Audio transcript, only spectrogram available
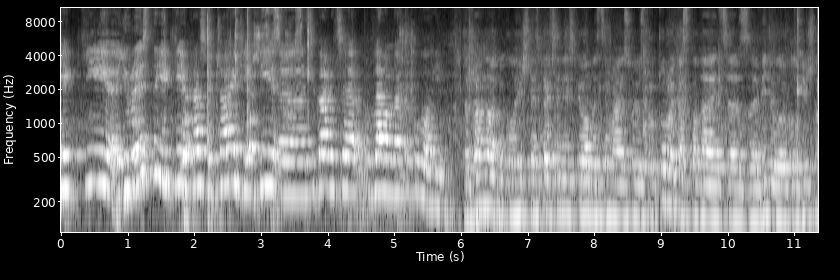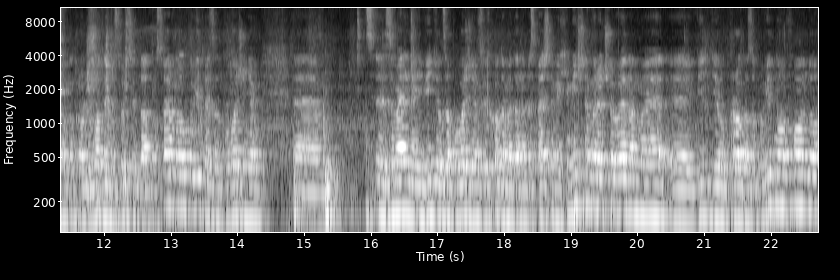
які е, юристи, які якраз вивчають, які е, цікавляться проблемами екології. Державна екологічна інспекція Львівської області має свою структуру, яка складається з відділу екологічного контролю водних ресурсів та атмосферного повітря за поводженням е, земельний відділ за поводженням з відходами та небезпечними хімічними речовинами, е, відділ природно-заповідного фонду,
